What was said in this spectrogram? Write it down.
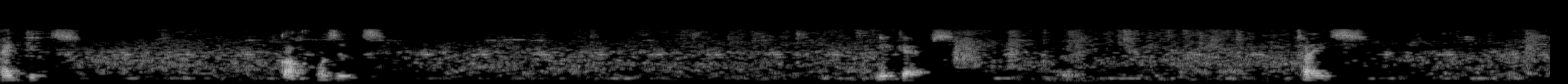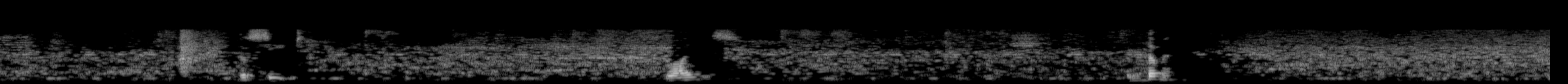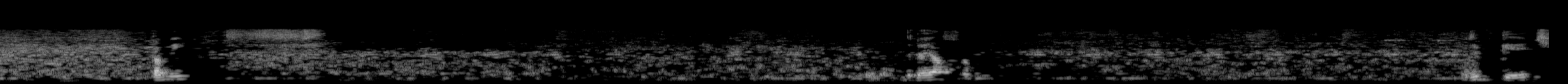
ankles, calf muscles, kneecaps, thighs, the seat, loins, abdomen, tummy, the diaphragm, rib cage,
